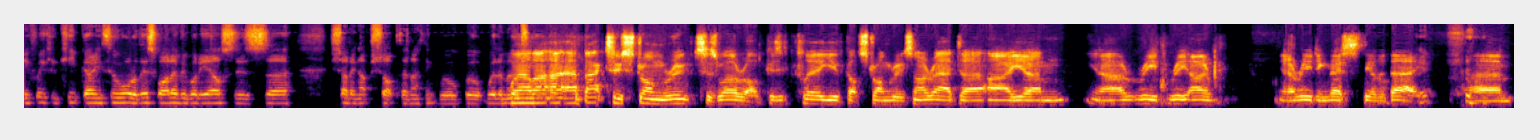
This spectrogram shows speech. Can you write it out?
if we can keep going through all of this while everybody else is uh, shutting up shop, then I think we'll we'll, we'll emerge. Well, I, I, back to strong roots as well, Rob, because it's clear you've got strong roots. And I read, uh, I um, you know, I read, read, I, you know, reading this the other day. Um,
